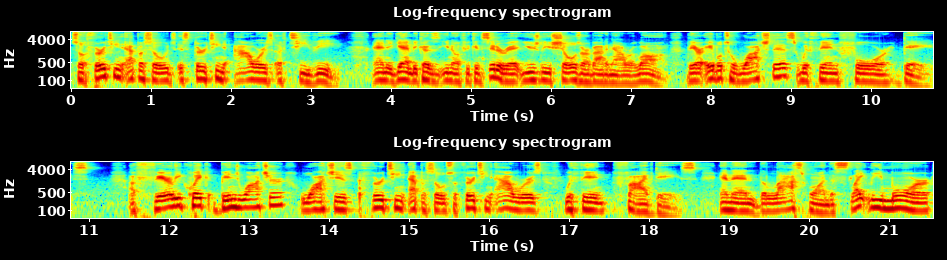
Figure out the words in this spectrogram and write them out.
So 13 episodes is 13 hours of TV. And again, because, you know, if you consider it, usually shows are about an hour long. They are able to watch this within four days. A fairly quick binge watcher watches 13 episodes, so 13 hours within five days. And then the last one, the slightly more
